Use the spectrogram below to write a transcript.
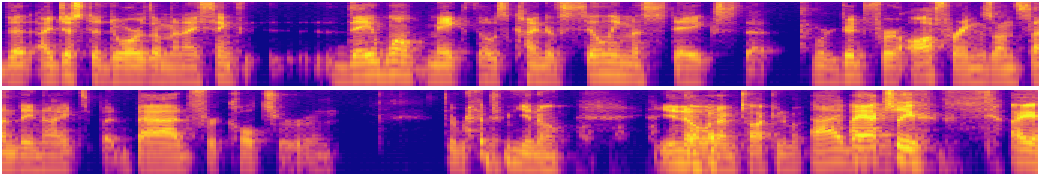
that, I just adore them, and I think they won't make those kind of silly mistakes that were good for offerings on Sunday nights, but bad for culture and the rep. you know, you know what I'm talking about. I, I actually, I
